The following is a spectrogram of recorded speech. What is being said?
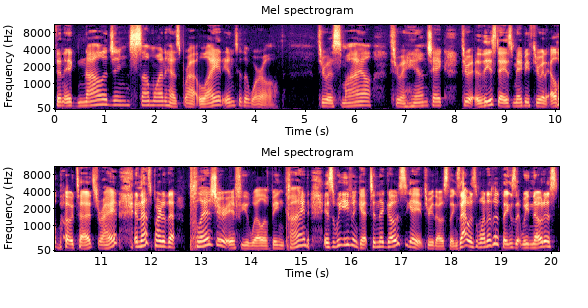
than acknowledging someone has brought light into the world through a smile, through a handshake, through these days maybe through an elbow touch, right? And that's part of the pleasure, if you will, of being kind is we even get to negotiate through those things. That was one of the things that we noticed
